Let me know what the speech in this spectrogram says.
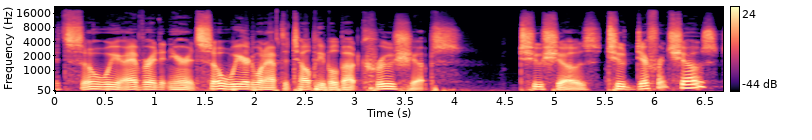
it's so weird. I have read it here. It's so weird when I have to tell people about cruise ships. Two shows, two different shows.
